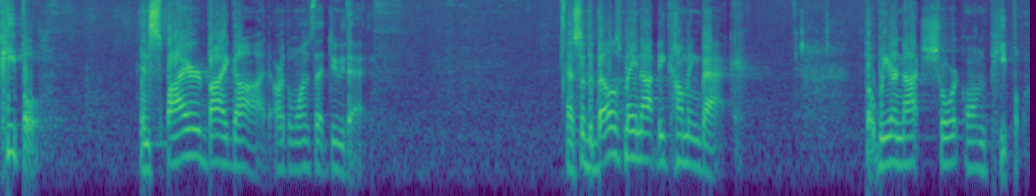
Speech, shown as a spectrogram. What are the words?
people, inspired by God, are the ones that do that. And so the bells may not be coming back, but we are not short on people.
